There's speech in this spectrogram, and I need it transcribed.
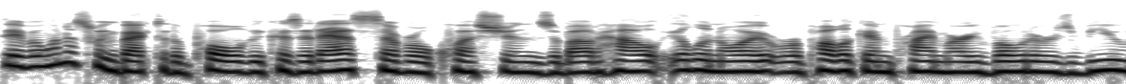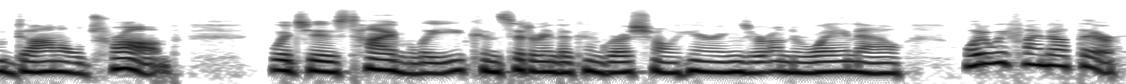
Dave, I want to swing back to the poll because it asks several questions about how Illinois Republican primary voters view Donald Trump, which is timely considering the congressional hearings are underway now. What do we find out there?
